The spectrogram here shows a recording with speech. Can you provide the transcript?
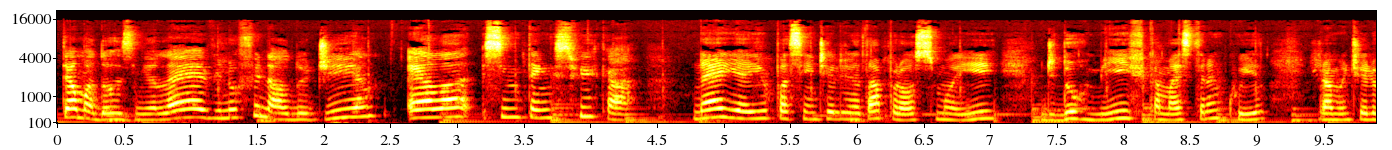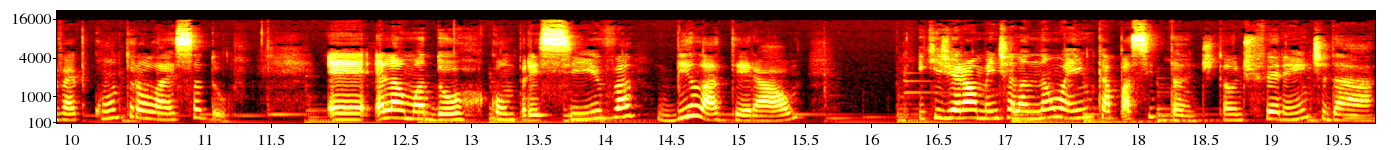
ter uma dorzinha leve, no final do dia ela se intensificar né? E aí o paciente ele já está próximo aí de dormir, fica mais tranquilo. Geralmente ele vai controlar essa dor. É, ela é uma dor compressiva, bilateral e que geralmente ela não é incapacitante. Então, diferente da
